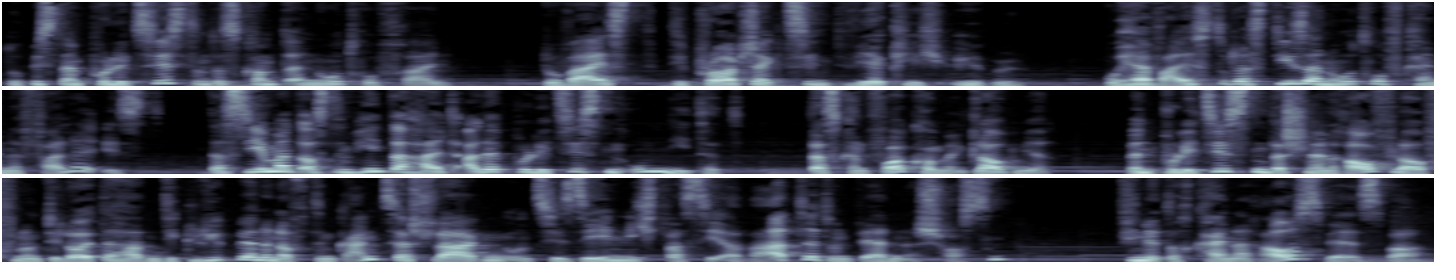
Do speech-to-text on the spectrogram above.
Du bist ein Polizist und es kommt ein Notruf rein. Du weißt, die Projects sind wirklich übel. Woher weißt du, dass dieser Notruf keine Falle ist? Dass jemand aus dem Hinterhalt alle Polizisten umnietet? Das kann vorkommen, glaub mir. Wenn Polizisten da schnell rauflaufen und die Leute haben die Glühbirnen auf dem Gang zerschlagen und sie sehen nicht, was sie erwartet und werden erschossen, findet doch keiner raus, wer es war.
